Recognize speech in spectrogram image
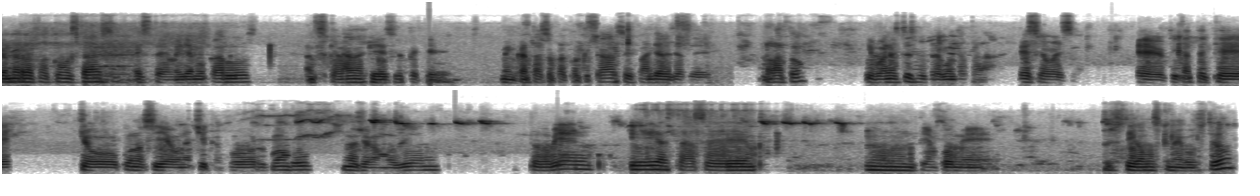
¿Qué onda, Rafa? ¿Cómo estás? Este, me llamo Carlos. Antes que nada, quiero decirte que me encanta Sopa Cortical, soy fan ya desde hace rato. Y bueno, esta es mi pregunta para SOS. Eh, fíjate que yo conocí a una chica por Bumble, nos llevamos bien, todo bien, y hasta hace un tiempo me, pues digamos que me gustó.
